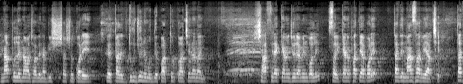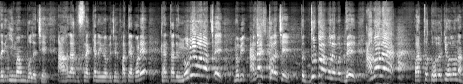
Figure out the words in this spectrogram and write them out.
না পড়লে নামাজ হবে না বিশ্বাসও করে। তাদের দুজনের মধ্যে পার্থক্য আছে না নাই? সাফিরা কেন জোরে আমিন বলে? সরি কেন ফাতেহা পড়ে? তাদের মাঝাবে আছে। তাদের ইমাম বলেছে, আহলে হাদিসরা কেন ইমাম পেছনে ফাতেহা পড়ে? কারণ তাদের নবী বলেছে, নবী আদেশ করেছে। তো দুটো আমলের মধ্যে আমল পার্থক্য হলো কি হলো না?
